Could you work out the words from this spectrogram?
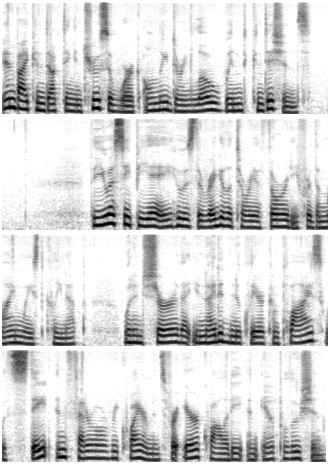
and by conducting intrusive work only during low wind conditions. The US EPA, who is the regulatory authority for the mine waste cleanup, would ensure that United Nuclear complies with state and federal requirements for air quality and air pollution.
